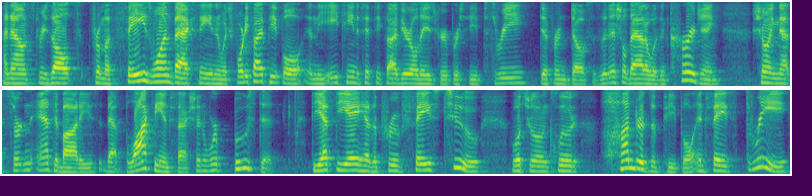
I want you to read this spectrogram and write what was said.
announced results from a phase one vaccine in which 45 people in the 18 to 55 year old age group received three different doses. The initial data was encouraging, showing that certain antibodies that block the infection were boosted. The FDA has approved phase two, which will include hundreds of people, and phase three,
